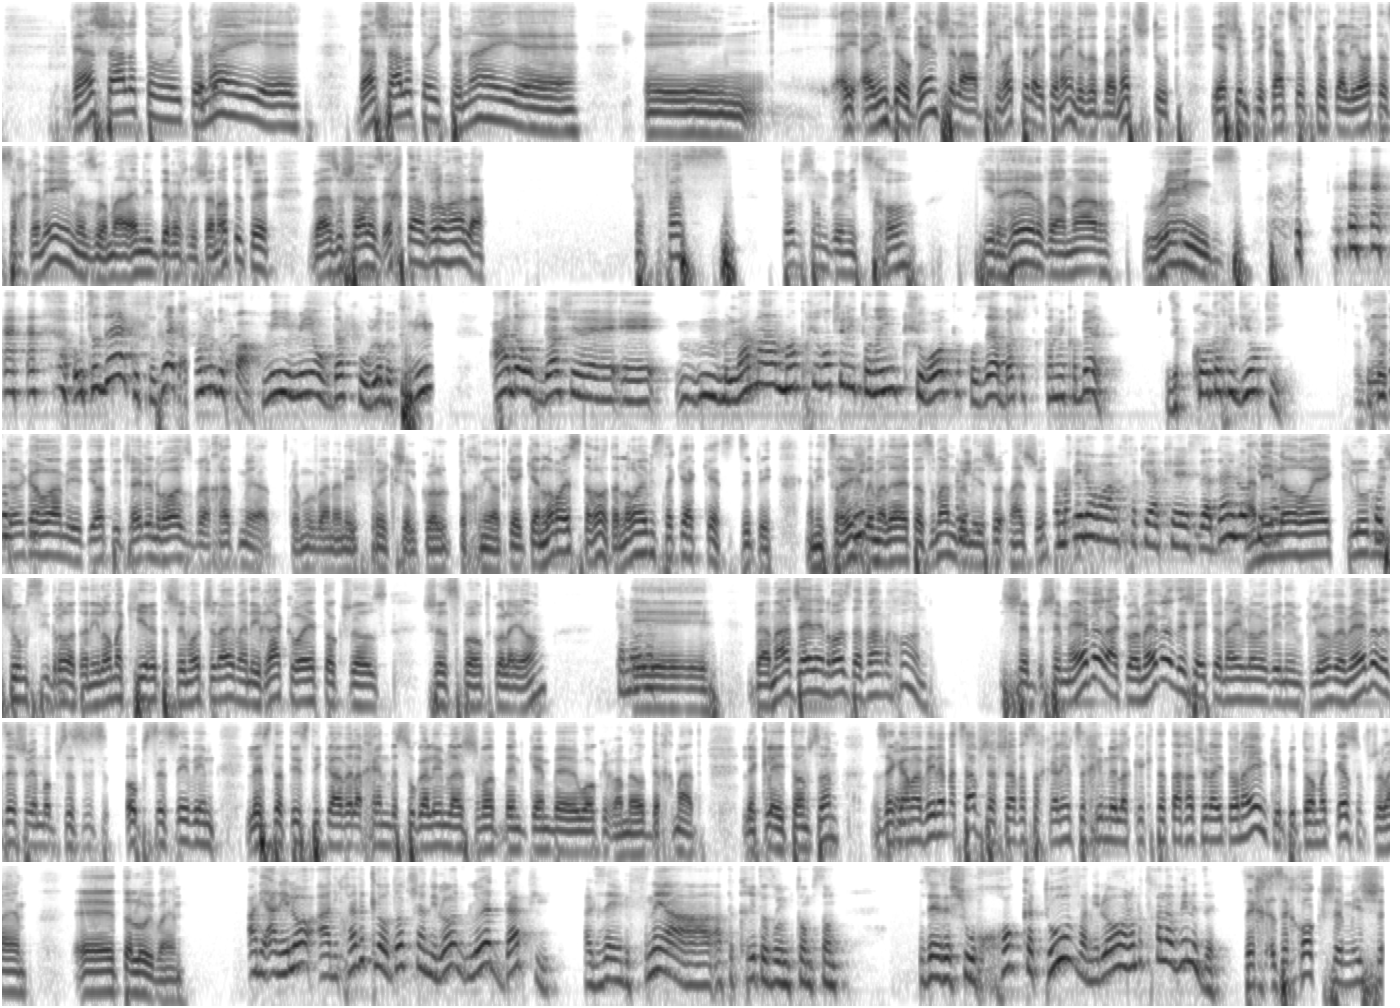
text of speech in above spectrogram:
ואז שאל אותו עיתונאי, ואז שאל אותו עיתונאי, האם זה הוגן של הבחירות של העיתונאים, וזאת באמת שטות, יש אימפליקציות כלכליות על שחקנים, אז הוא אמר, אין לי דרך לשנות את זה, ואז הוא שאל, אז איך תעבור הלאה? תפס טובסון במצחו, הרהר ואמר, רינגס. הוא צודק, הוא צודק, הכל מדוכח. מהעובדה שהוא לא בפנים, עד העובדה ש... אה, למה, מה הבחירות של עיתונאים קשורות לחוזה הבא שהשחקן מקבל? זה כל כך אידיוטי. זה, זה יותר כך... גרוע מאידיוטי, ג'יילן רוז באחת מה... כמובן, אני פריק של כל תוכניות, כי, כי אני לא רואה סדרות, אני לא רואה משחקי הכס, ציפי. אני צריך אני... למלא את הזמן אני... במשהו. גם אני לא רואה משחקי הכס, זה עדיין לא... אני לא רואה כלום כל... משום סדרות, אני לא מכיר את השמות שלהם, אני רק רואה talk shows של ספורט כל היום. אה, ואמר ג'יילן רוז דבר נכון, ש, שמעבר לכל, מעבר לזה שהעיתונאים לא מבינים כלום, ומעבר לזה שהם obsess, אובססיביים לסטטיסטיקה ולכן מסוגלים להשוות בין קמבה ווקר המאוד נחמד לקליי תומסון, זה כן. גם מביא למצב שעכשיו השחקנים צריכים ללקק את התחת של העיתונאים, כי פתאום הכסף שלהם אה, תלוי בהם. אני, אני לא, אני חייבת להודות שאני לא, לא ידעתי על זה לפני התקרית הזו עם תומפסון. זה איזשהו חוק כתוב? אני לא, לא מצליחה להבין את זה. זה. זה חוק שמי ש...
